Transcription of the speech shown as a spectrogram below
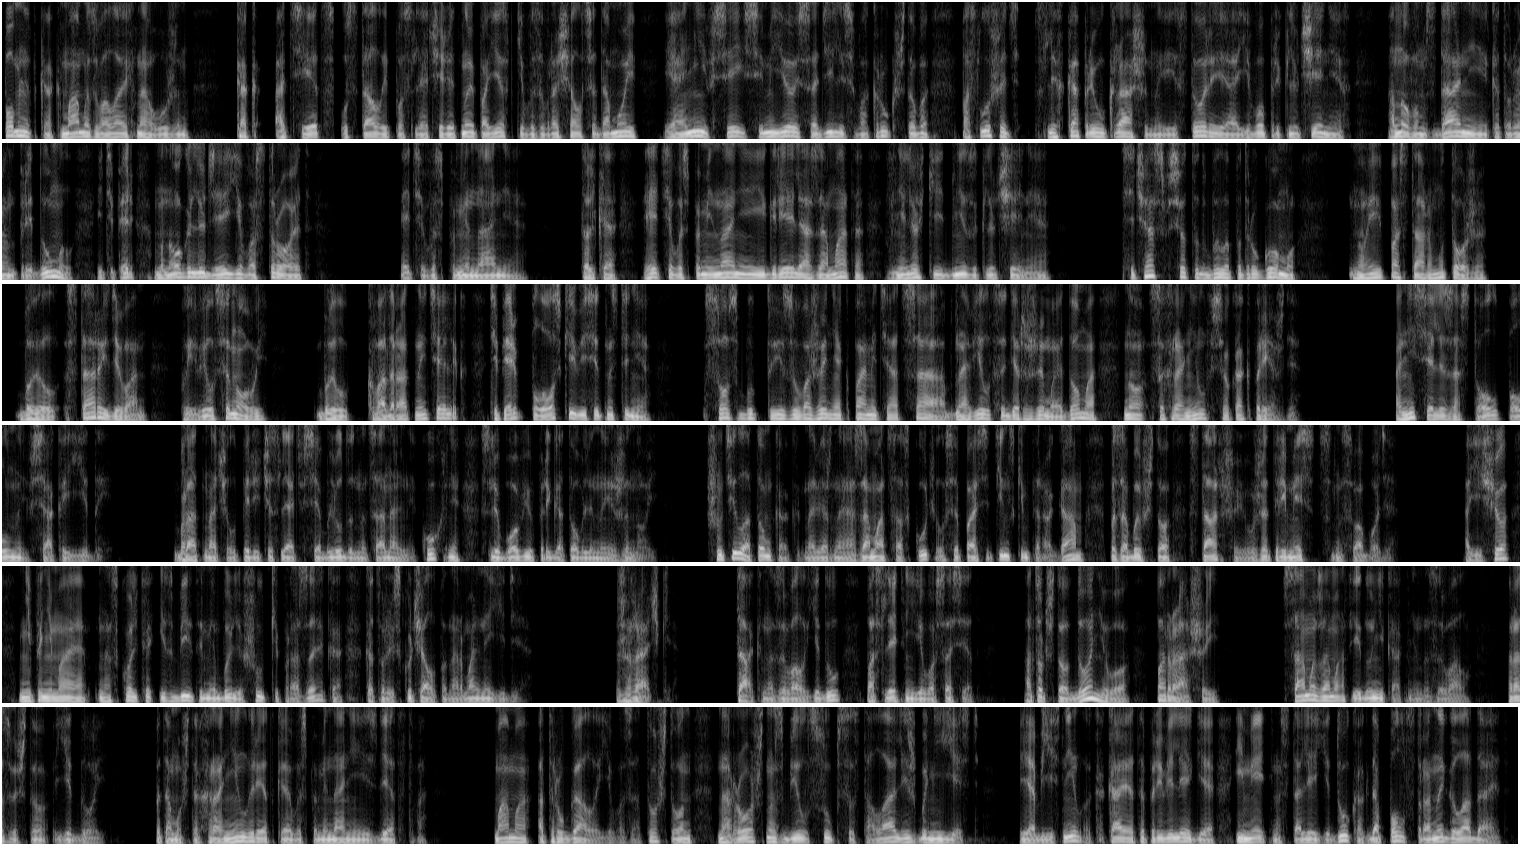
Помнит, как мама звала их на ужин, как отец, усталый после очередной поездки, возвращался домой, и они всей семьей садились вокруг, чтобы послушать слегка приукрашенные истории о его приключениях — о новом здании, которое он придумал, и теперь много людей его строят. Эти воспоминания... Только эти воспоминания и грели Азамата в нелегкие дни заключения. Сейчас все тут было по-другому, но и по-старому тоже. Был старый диван, появился новый. Был квадратный телек, теперь плоский висит на стене. Сос будто из уважения к памяти отца обновил содержимое дома, но сохранил все как прежде. Они сели за стол, полный всякой еды. Брат начал перечислять все блюда национальной кухни, с любовью приготовленные женой. Шутил о том, как, наверное, Азамат соскучился по осетинским пирогам, позабыв, что старший уже три месяца на свободе. А еще, не понимая, насколько избитыми были шутки про зэка, который скучал по нормальной еде. Жрачки. Так называл еду последний его сосед. А тот, что до него, парашей, сам Азамат еду никак не называл, разве что едой, потому что хранил редкое воспоминание из детства. Мама отругала его за то, что он нарочно сбил суп со стола, лишь бы не есть, и объяснила, какая это привилегия иметь на столе еду, когда полстраны голодает.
